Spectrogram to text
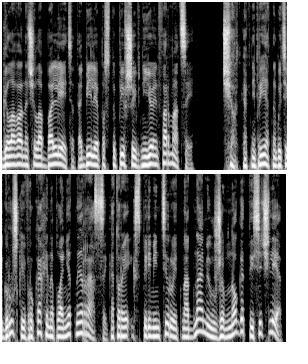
Голова начала болеть от обилия поступившей в нее информации. Черт, как неприятно быть игрушкой в руках инопланетной расы, которая экспериментирует над нами уже много тысяч лет.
